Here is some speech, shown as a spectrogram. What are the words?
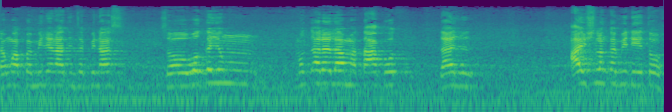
sa mga pamilya natin sa Pinas, so huwag kayong mag-alala, matakot dahil ayos lang kami dito.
